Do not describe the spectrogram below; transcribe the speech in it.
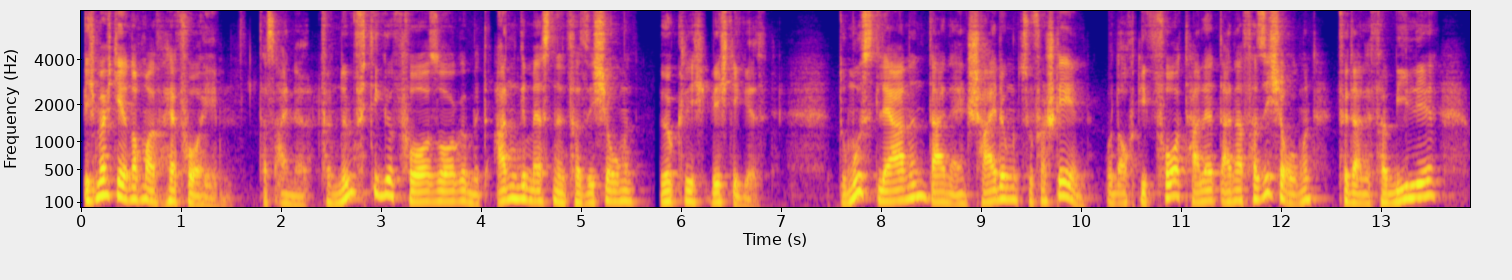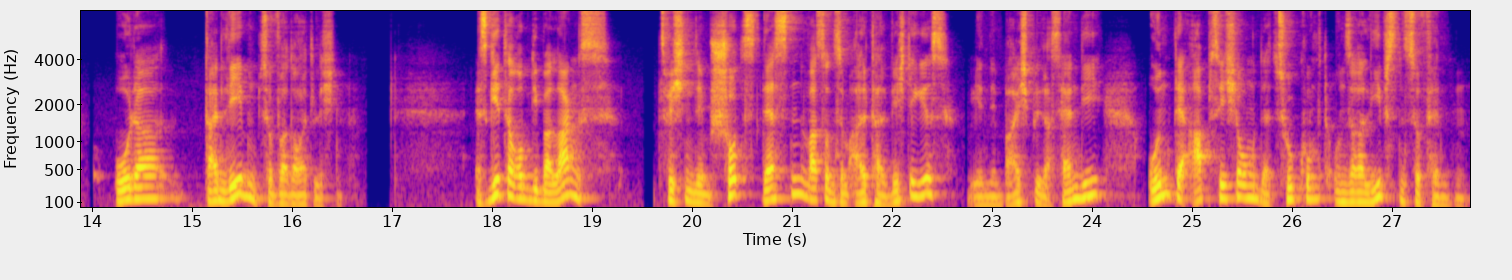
Ich möchte hier nochmal hervorheben, dass eine vernünftige Vorsorge mit angemessenen Versicherungen wirklich wichtig ist. Du musst lernen, deine Entscheidungen zu verstehen und auch die Vorteile deiner Versicherungen für deine Familie oder dein Leben zu verdeutlichen. Es geht darum, die Balance zwischen dem Schutz dessen, was uns im Alltag wichtig ist, wie in dem Beispiel das Handy, und der Absicherung der Zukunft unserer Liebsten zu finden.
